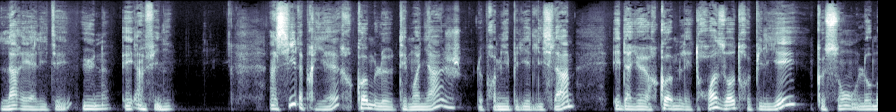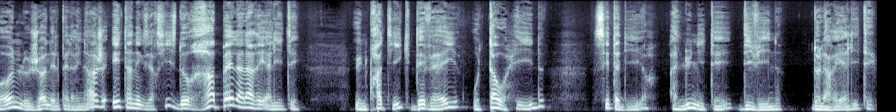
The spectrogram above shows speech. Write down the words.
la réalité une et infinie. Ainsi, la prière, comme le témoignage, le premier pilier de l'islam, et d'ailleurs comme les trois autres piliers, que sont l'aumône, le jeûne et le pèlerinage, est un exercice de rappel à la réalité, une pratique d'éveil au tawhid, c'est-à-dire à l'unité divine de la réalité.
